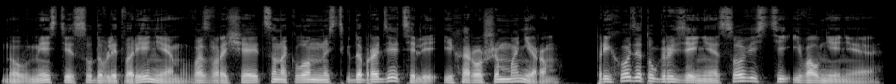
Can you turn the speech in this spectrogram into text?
Но вместе с удовлетворением возвращается наклонность к добродетели и хорошим манерам. Приходят угрызения совести и волнения.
